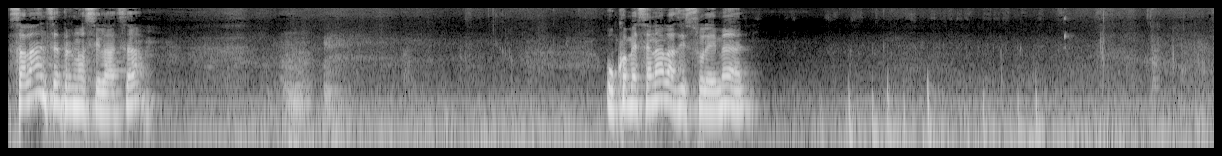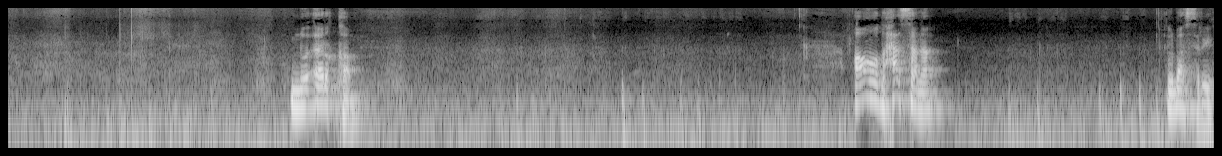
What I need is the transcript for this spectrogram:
Sa lancem prenosilaca u kome se nalazi Suleiman ibn Erkam a on od Hasana il-Basri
